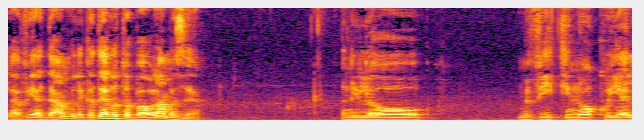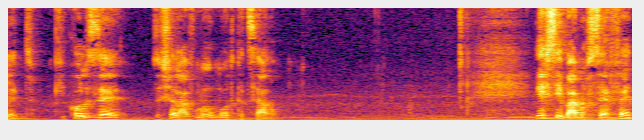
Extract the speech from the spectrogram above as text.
להביא אדם ולגדל אותו בעולם הזה. אני לא מביא תינוק או ילד, כי כל זה זה שלב מאוד מאוד קצר. יש סיבה נוספת,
